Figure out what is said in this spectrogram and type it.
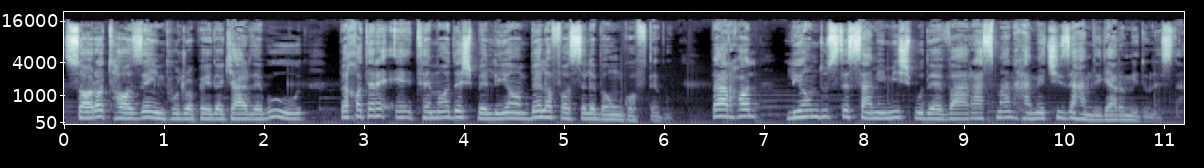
سارا تازه این پول رو پیدا کرده بود به خاطر اعتمادش به لیام بلافاصله به اون گفته بود. در حال لیام دوست صمیمیش بوده و رسما همه چیز همدیگر رو می‌دونستن.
